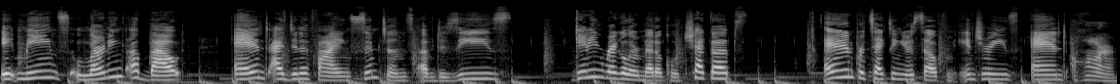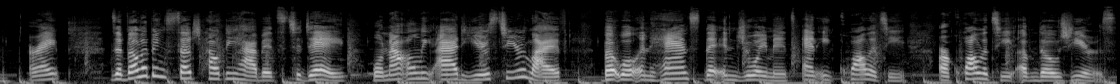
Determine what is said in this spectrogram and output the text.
It means learning about and identifying symptoms of disease, getting regular medical checkups, and protecting yourself from injuries and harm. All right. Developing such healthy habits today will not only add years to your life, but will enhance the enjoyment and equality or quality of those years.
